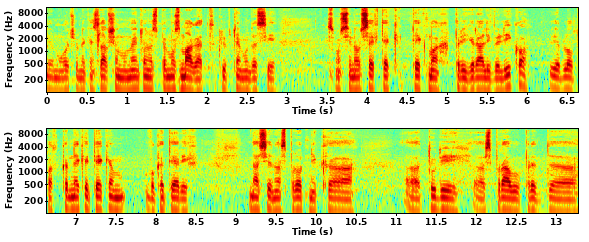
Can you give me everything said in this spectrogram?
je mogoče v nekem slabšem momentu ne uspemo zmagati, kljub temu, da si, smo si na vseh tek, tekmah priigrali veliko. Je bilo pa kar nekaj tekem, v katerih nas je nasprotnik uh, uh, tudi uh, spravil pred uh,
